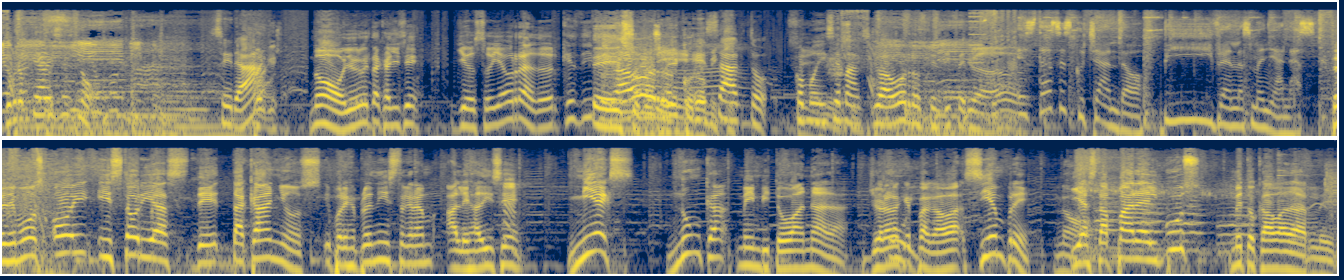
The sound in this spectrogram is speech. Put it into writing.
yo creo que a veces no. ¿Será? Porque- no, yo creo que el tacaño dice, yo soy ahorrador, que es Eso, diferente. yo ahorro, soy económico. exacto. Como Sí, dice sí. Max, yo ahorro, que es diferente. Estás escuchando Vibra en las mañanas. Tenemos hoy historias de tacaños. Y por ejemplo en Instagram, Aleja dice, mi ex nunca me invitó a nada. Yo era la que pagaba siempre. No. Y hasta para el bus me tocaba darle.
